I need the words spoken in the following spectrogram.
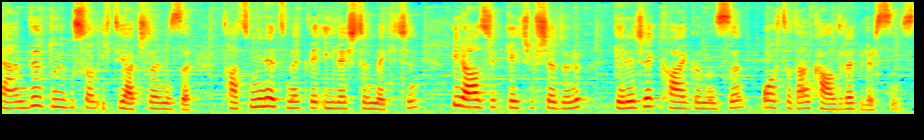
kendi duygusal ihtiyaçlarınızı tatmin etmek ve iyileştirmek için birazcık geçmişe dönüp gelecek kaygınızı ortadan kaldırabilirsiniz.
